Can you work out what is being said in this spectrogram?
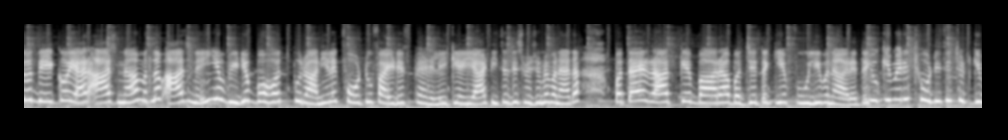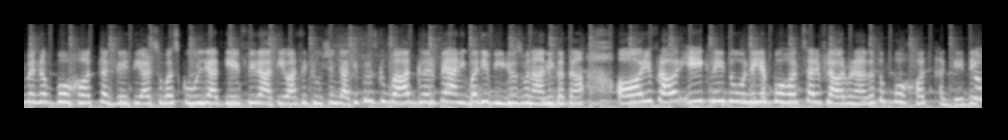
तो देखो यार, आज ना मतलब आज नहीं, ये वीडियो बहुत पुरानी है like four two five days पहले की है यार। टीचर्स डे स्पेशल में बनाया था, पता है रात के बारह बजे तक ये फूल ही बना रहे थे, क्योंकि मेरी छोटी सी चुटकी बनना बहुत थक गई थी यार। सुबह स्कूल जाती है, फिर आती है, वहाँ से ट्यूशन जाती फिर उसके बाद घर पे आने के बाद ये वीडियोस बनाने का था। और ये फ्लावर एक नहीं, दो नहीं, यार बहुत सारे फ्लावर बनाया था तो बहुत थक गई। थी तो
